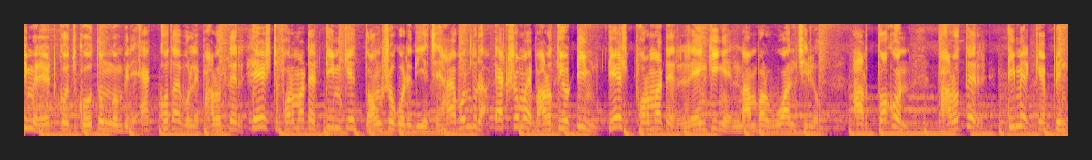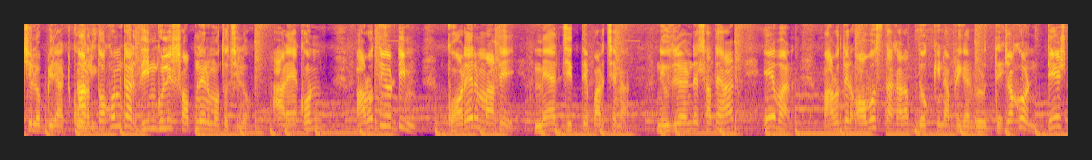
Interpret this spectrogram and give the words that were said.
টিমের হেড কোচ গৌতম গম্ভীর এক কথায় বলে ভারতের টেস্ট ফরম্যাটের টিমকে ধ্বংস করে দিয়েছে। হ্যাঁ বন্ধুরা, একসময় ভারতীয় টিম টেস্ট ফরম্যাটের র্যাঙ্কিংয়ে নাম্বার ওয়ান ছিল। আর তখন ভারতের টিমের ক্যাপ্টেন ছিল বিরাট কোহলি। আর তখনকার দিনগুলি স্বপ্নের মতো ছিল। আর এখন ভারতীয় টিম ঘরের মাঠে ম্যাচ জিততে পারছে না। নিউজিল্যান্ডের সাথে হার এবার ভারতের অবস্থা খারাপ দক্ষিণ আফ্রিকার বিরুদ্ধে। যখন টেস্ট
